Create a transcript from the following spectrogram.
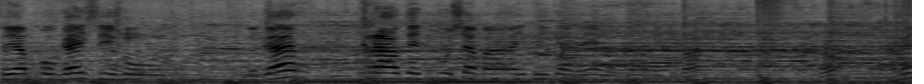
So yan po guys, yung lugar. Crowded po siya mga kaibigan. Ayan, magkakabit diba? Oh, marami.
